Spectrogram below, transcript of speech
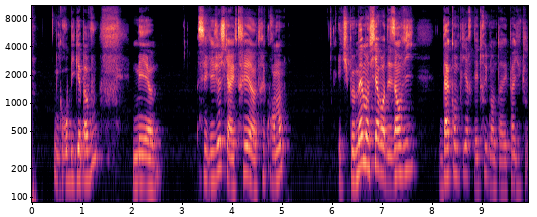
gros big up à vous. Mais euh, c'est quelque chose qui arrive très, euh, très couramment. Et tu peux même aussi avoir des envies d'accomplir des trucs dont tu n'avais pas du tout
